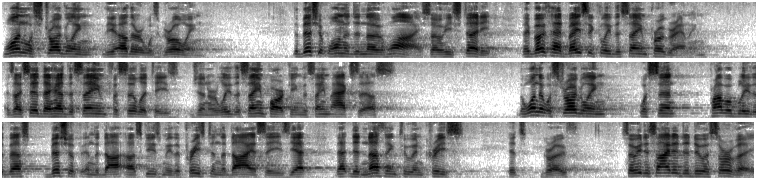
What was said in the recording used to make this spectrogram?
one was struggling, the other was growing. The bishop wanted to know why, so he studied. They both had basically the same programming. As I said, they had the same facilities generally, the same parking, the same access. The one that was struggling was sent probably the best bishop in the di- uh, excuse me, the priest in the diocese, yet that did nothing to increase its growth. So he decided to do a survey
